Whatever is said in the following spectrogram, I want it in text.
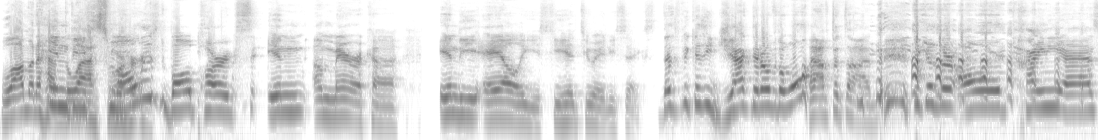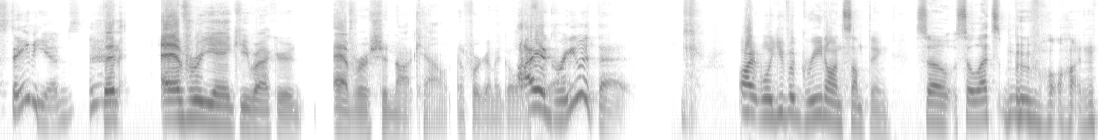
well, I'm gonna have in the the, last word. In The smallest ballparks in America, in the AL East, he hit 286. That's because he jacked it over the wall half the time. because they're all tiny ass stadiums. Then every Yankee record ever should not count if we're gonna go. off I that. agree with that. All right, well, you've agreed on something. So so let's move on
